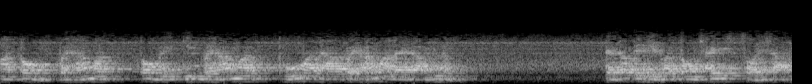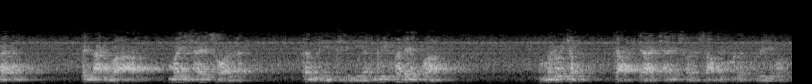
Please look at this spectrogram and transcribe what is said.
มาต้มไปหามาต้มให้กินไปหามาถูมาทาไปหามาอะไรตามเรื่องแต่ถ้าเป็นเหตุว่าต้องใช้สอยซับแล้วเป็นอันว่าไม่ใช้สอยแล้วตันีทีเดียวนี่เขาเรียกว่าไม่รู้จักจับจ่ายใช้สอยซับให้เกิดประโยชน์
